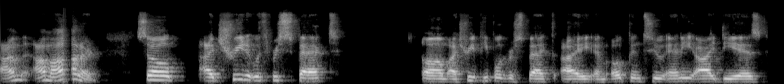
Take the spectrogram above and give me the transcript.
I'm I'm honored. So I treat it with respect. Um, I treat people with respect. I am open to any ideas.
